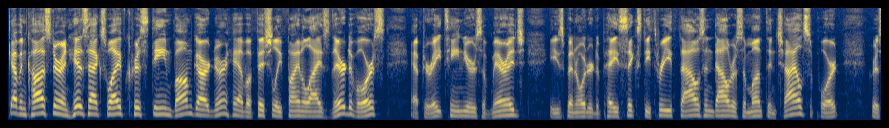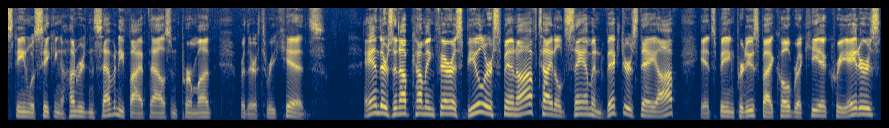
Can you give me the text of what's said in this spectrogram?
Kevin Costner and his ex wife, Christine Baumgartner, have officially finalized their divorce after 18 years of marriage. He's been ordered to pay $63,000 a month in child support. Christine was seeking $175,000 per month for their three kids. And there's an upcoming Ferris Bueller spinoff titled Sam and Victor's Day Off. It's being produced by Cobra Kai Creators.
